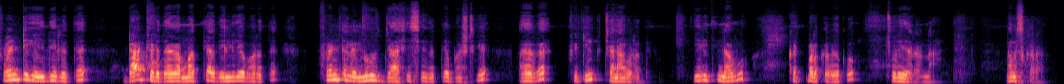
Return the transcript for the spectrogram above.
ಫ್ರಂಟಿಗೆ ಇದಿರುತ್ತೆ. ಡಾಟ್ ಹಿಡಿದಾಗ ಮತ್ತೆ ಅದು ಇಲ್ಲಿಗೆ ಬರುತ್ತೆ. ಫ್ರಂಟಲ್ಲಿ ಲೂಸ್ ಜಾಸ್ತಿ ಸಿಗುತ್ತೆ ಬಸ್ಟ್ಗೆ ಆಗಾಗ ಫಿಟ್ಟಿಂಗ್ ಚೆನ್ನಾಗಿ ಬರುತ್ತೆ. ಈ ರೀತಿ ನಾವು ಕಟ್ ಮಾಡ್ಕೋಬೇಕು. ಚೂಡಿದಾರನ್ನು. ನಮಸ್ಕಾರ.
